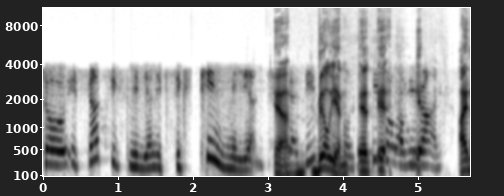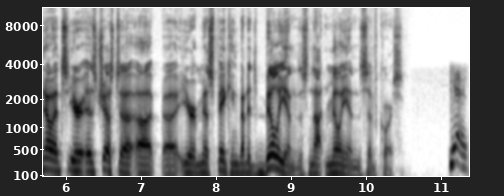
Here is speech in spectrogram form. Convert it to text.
So it's not six million; it's sixteen million. Yeah, billion. People, the it, people it, of Iran. It, I know it's you're it's just a, uh, uh, you're misspeaking, but it's billions, not millions, of course. Yes,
